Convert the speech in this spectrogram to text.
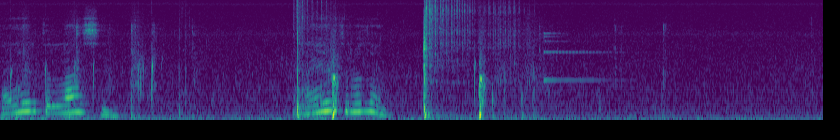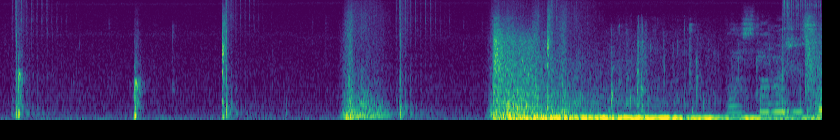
Hayırdır lan sen? Hayırdır oğlum? Nasıl bacısı?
